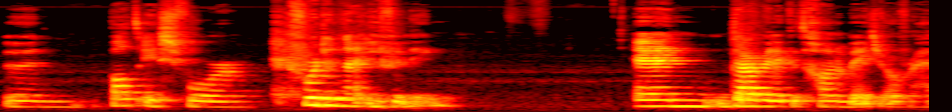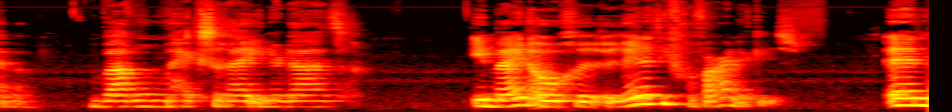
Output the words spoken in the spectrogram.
een pad is voor, voor de naïveling. En daar wil ik het gewoon een beetje over hebben. Waarom hekserij inderdaad in mijn ogen relatief gevaarlijk is. En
